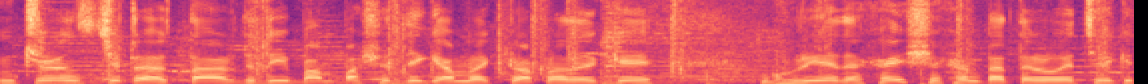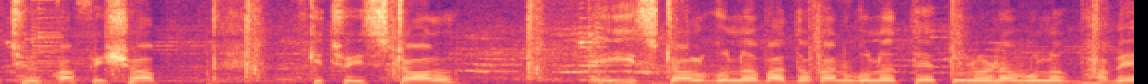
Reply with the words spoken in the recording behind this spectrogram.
এন্ট্রান্স যেটা, তার যদি বাম পাশের দিকে আমরা একটু আপনাদেরকে ঘুরিয়ে দেখাই, সেখানটাতে রয়েছে কিছু কফি শপ কিছু স্টল। এই স্টলগুলো বা দোকানগুলোতে তুলনামূলকভাবে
